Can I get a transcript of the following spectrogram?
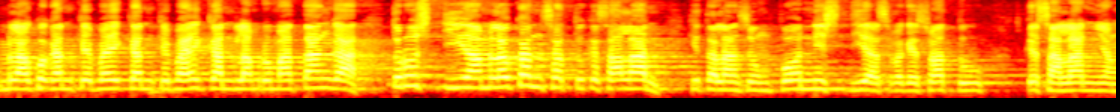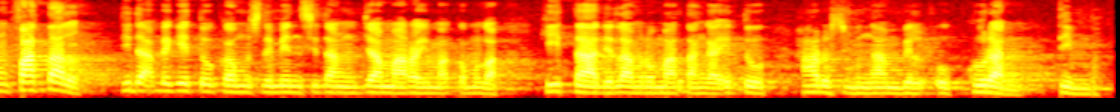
melakukan kebaikan-kebaikan dalam rumah tangga. Terus dia melakukan satu kesalahan, kita langsung ponis dia sebagai suatu kesalahan yang fatal. Tidak begitu kaum muslimin sidang jamaah rahimakumullah. Kita di dalam rumah tangga itu harus mengambil ukuran timbang.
